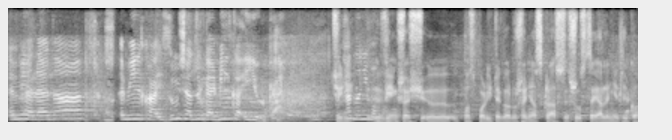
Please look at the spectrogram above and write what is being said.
Helena, Z- Emilka i Zuzia, druga Emilka i Julka. Czyli Anonimowo. większość y, pospolitego ruszenia z klasy szóstej, ale nie tylko.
